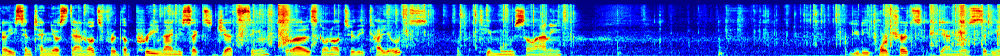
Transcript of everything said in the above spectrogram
Got a Centennial standouts for the pre-96 Jets team. So that is going out to the Coyotes of Teemu Selanne. UD Portraits, Daniel Sedin.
